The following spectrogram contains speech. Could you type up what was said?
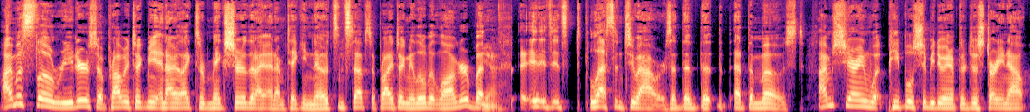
I'm a slow reader, so it probably took me, and I like to make sure that I and I'm taking notes and stuff. So it probably took me a little bit longer, but yeah. it, it's less than two hours at the, the at the most. I'm sharing what people should be doing if they're just starting out.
